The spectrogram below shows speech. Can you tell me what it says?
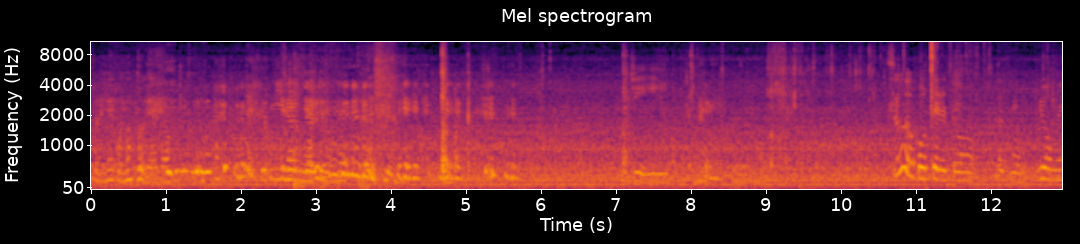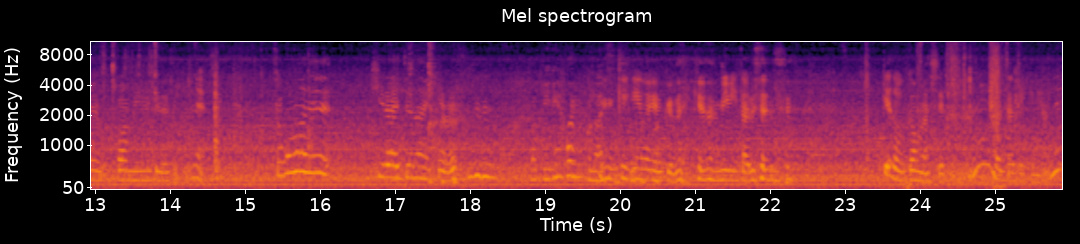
それ猫のドヤ顔綺麗にやってる。ねじーっとすごい怒ってる。とだって両面が見抜きですもんねそこまで開いてないからまあ機嫌は良くないです機嫌は良くないけど耳たる。先生けど我慢してる。んだねバちゃん的にはね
